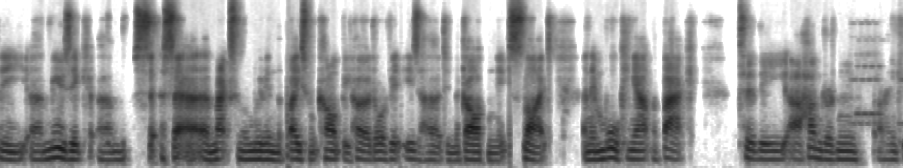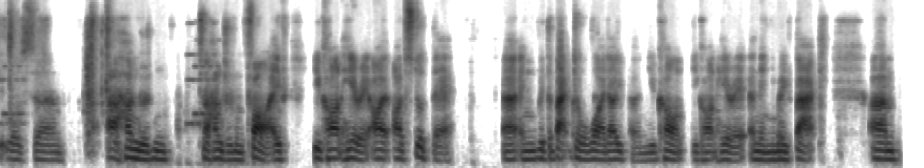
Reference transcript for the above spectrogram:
the uh, music um, set, at a maximum within the basement can't be heard, or if it is heard in the garden, it's slight. And then walking out the back to the 100 and I think it was um, 100 and, to 105, you can't hear it. I, I've stood there uh, and with the back door wide open, you can't you can't hear it, and then you move back. Um,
